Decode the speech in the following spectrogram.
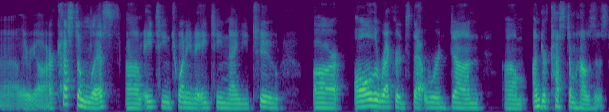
Uh, there we go. Our custom lists, um, 1820 to 1892, are all the records that were done um, under custom houses.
